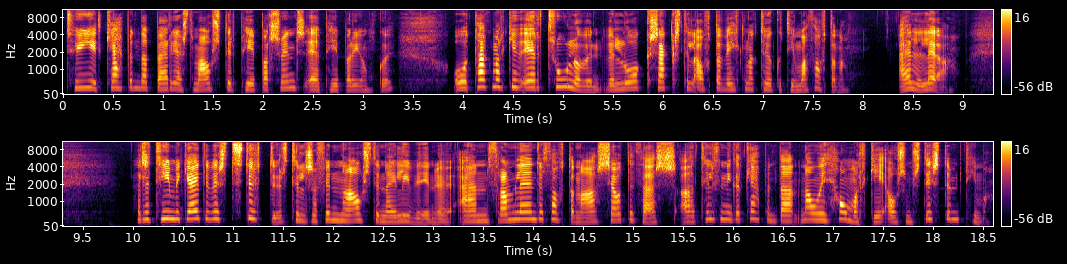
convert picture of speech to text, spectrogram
Týjir keppenda berjast um ástir Piparsveins eða Piparjónku og takmarkið er trúlofun við lok 6-8 vikna tökutíma þáttana. Eðlilega. Þessi tími gæti vist stuttur til þess að finna ástina í lífiðinu en framleiðendur þáttana sjáti þess að tilfinningar keppenda náið hámarki á sem styrstum tíma.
